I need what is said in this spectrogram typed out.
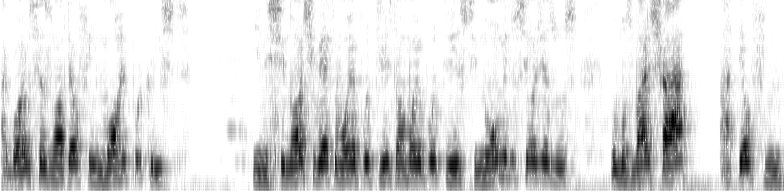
Agora vocês vão até o fim. Morre por Cristo. E se nós tiver que morrer por Cristo, vamos morrer por Cristo. Em nome do Senhor Jesus. Vamos marchar até o fim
